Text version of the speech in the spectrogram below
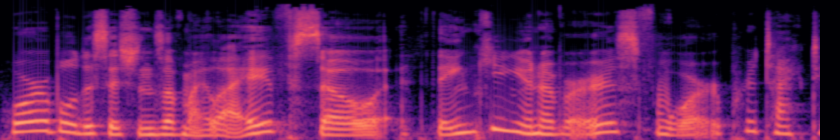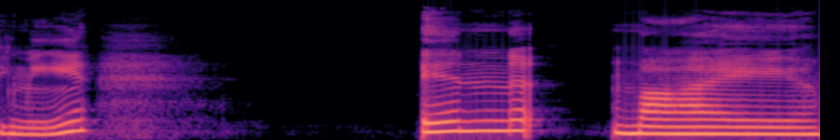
horrible decisions of my life. So, thank you, universe, for protecting me. In my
